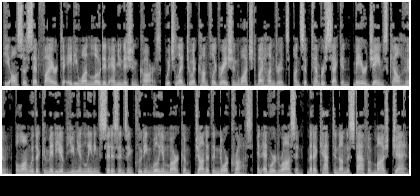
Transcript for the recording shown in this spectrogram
He also set fire to 81 loaded ammunition cars, which led to a conflagration watched by hundreds. On September 2, Mayor James Calhoun, along with a committee of Union leaning citizens including William Markham, Jonathan Norcross, and Edward Rawson, met a captain on the staff of Maj. Gen.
